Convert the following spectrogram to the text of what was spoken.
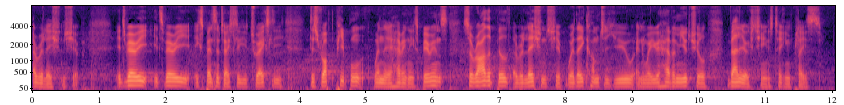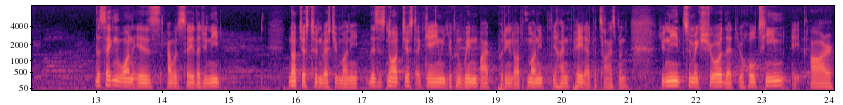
a relationship. It's very it's very expensive to actually to actually disrupt people when they're having an experience. So rather build a relationship where they come to you and where you have a mutual value exchange taking place. The second one is I would say that you need not just to invest your money. This is not just a game you can win by putting a lot of money behind paid advertisement. You need to make sure that your whole team are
